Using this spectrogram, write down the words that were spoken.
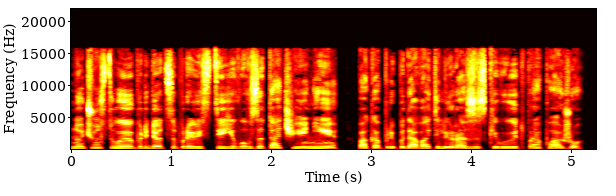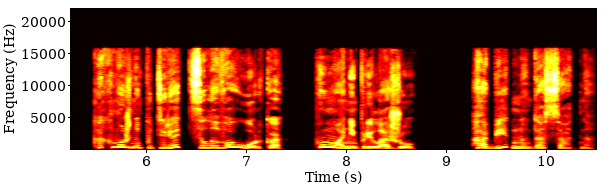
но, чувствую, придется провести его в заточении, пока преподаватели разыскивают пропажу. Как можно потерять целого орка? Ума не приложу. Обидно, досадно».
